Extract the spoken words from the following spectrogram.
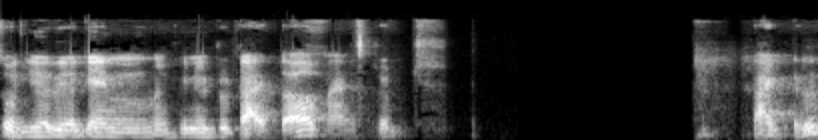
So here again, we need to type the manuscript title.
